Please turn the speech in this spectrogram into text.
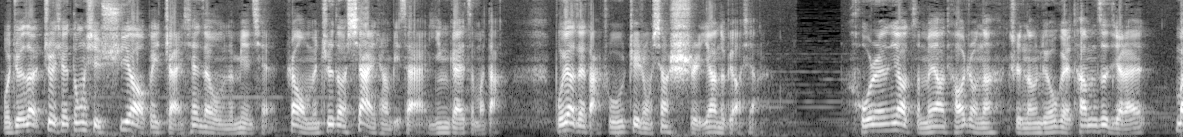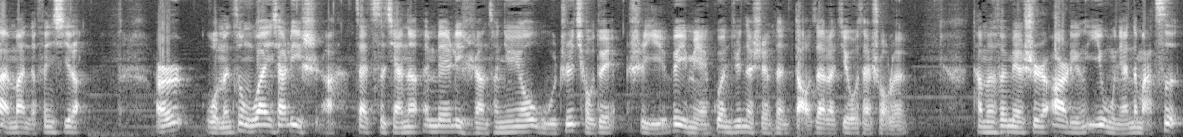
我觉得这些东西需要被展现在我们的面前，让我们知道下一场比赛应该怎么打，不要再打出这种像屎一样的表现了。湖人要怎么样调整呢？只能留给他们自己来慢慢的分析了。而我们纵观一下历史啊，在此前呢，NBA 历史上曾经有五支球队是以卫冕冠军的身份倒在了季后赛首轮，他们分别是2015年的马刺、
